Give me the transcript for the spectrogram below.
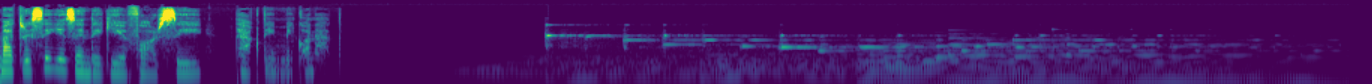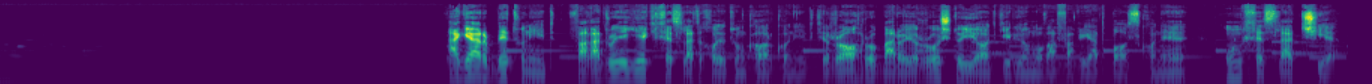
مدرسه زندگی فارسی تقدیم می کند. اگر بتونید فقط روی یک خصلت خودتون کار کنید که راه رو برای رشد و یادگیری و موفقیت باز کنه اون خصلت چیه؟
